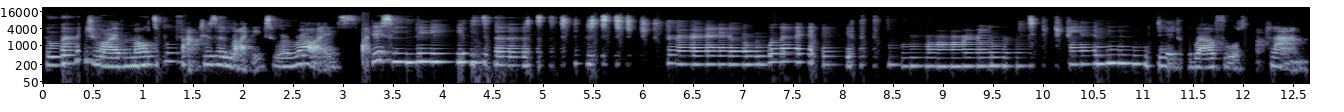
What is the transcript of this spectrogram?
but when we drive, multiple factors are likely to arise. This leads us to stray away from our intended well thought plan.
